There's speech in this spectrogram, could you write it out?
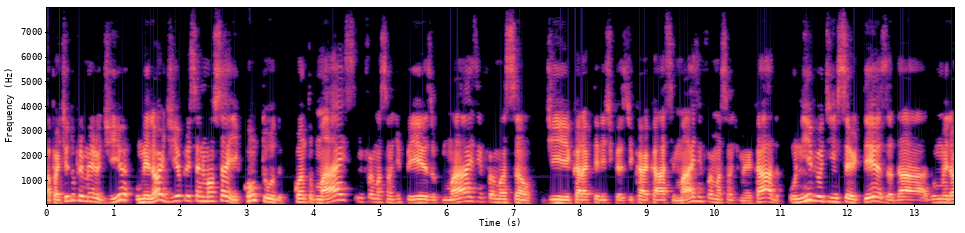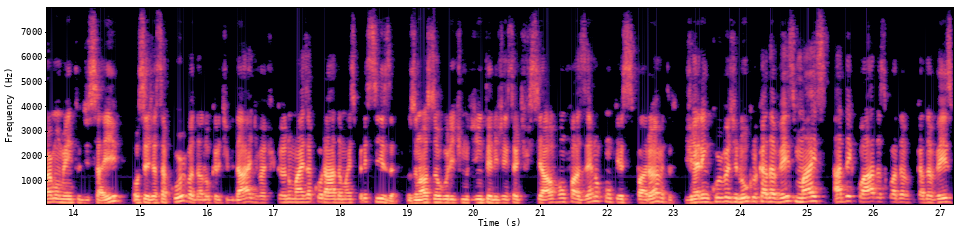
a partir do primeiro dia, o melhor dia para esse animal sair. Contudo, quanto mais informação de peso, mais informação de características de carcaça e mais informação de mercado, o nível de incerteza da, do melhor momento de sair, ou seja, essa curva da lucratividade vai ficando mais acurada, mais precisa. Os nossos algoritmos de inteligência artificial vão fazendo com que esses parâmetros gerem curvas de lucro cada vez mais adequadas, cada, cada vez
